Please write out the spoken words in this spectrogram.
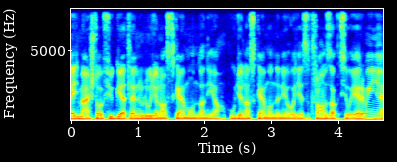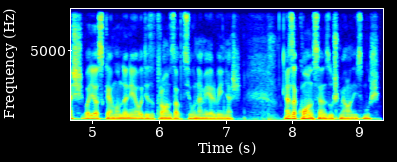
egymástól függetlenül ugyanazt kell mondania. Ugyanazt kell mondania, hogy ez a tranzakció érvényes, vagy azt kell mondania, hogy ez a tranzakció nem érvényes. Ez a konszenzus mechanizmus.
